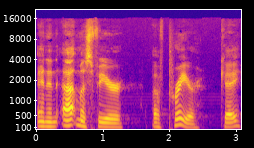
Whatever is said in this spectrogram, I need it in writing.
in an atmosphere of prayer. Okay?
